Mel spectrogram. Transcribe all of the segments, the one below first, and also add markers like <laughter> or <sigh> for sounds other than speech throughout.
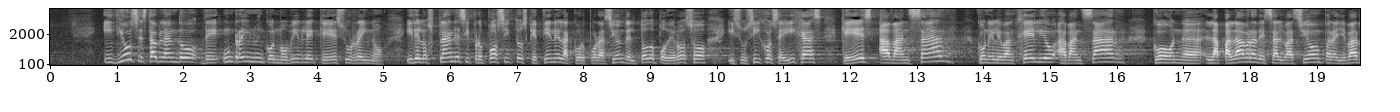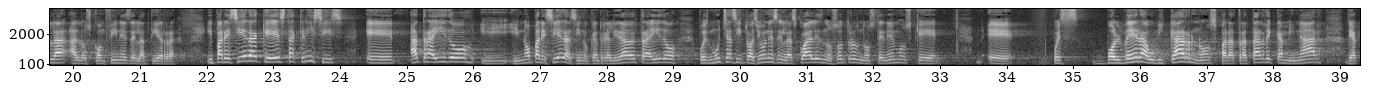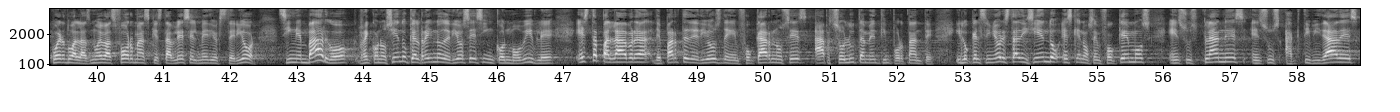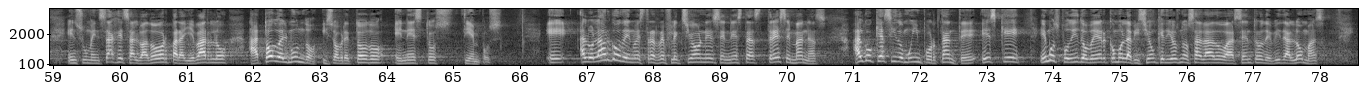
Y Dios está hablando de un reino inconmovible que es su reino y de los planes y propósitos que tiene la corporación del Todopoderoso y sus hijos e hijas, que es avanzar con el Evangelio, avanzar con eh, la palabra de salvación para llevarla a los confines de la tierra. Y pareciera que esta crisis eh, ha traído, y, no pareciera, sino que en realidad ha traído pues muchas situaciones en las cuales nosotros nos tenemos que eh, pues volver a ubicarnos para tratar de caminar de acuerdo a las nuevas formas que establece el medio exterior. Sin embargo, reconociendo que el reino de Dios es inconmovible, esta palabra de parte de Dios de enfocarnos es absolutamente importante. Y lo que el Señor está diciendo es que nos enfoquemos en sus planes, en sus actividades, en su mensaje salvador para llevarlo a todo el mundo y sobre todo en estos tiempos. Eh, a lo largo de nuestras reflexiones en estas tres semanas, algo que ha sido muy importante es que hemos podido ver cómo la visión que Dios nos ha dado a Centro de Vida Lomas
